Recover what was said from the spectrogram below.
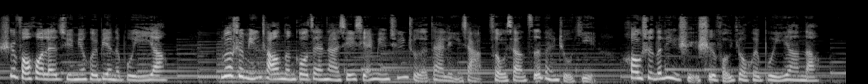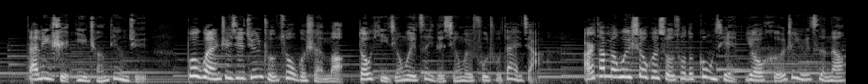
是否后来的局面会变得不一样？若是明朝能够在那些贤明君主的带领下走向资本主义，后世的历史是否又会不一样呢？但历史已成定局。不管这些君主做过什么，都已经为自己的行为付出代价，而他们为社会所做的贡献又何至于此呢？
